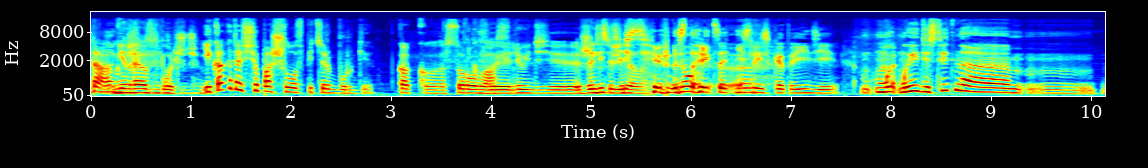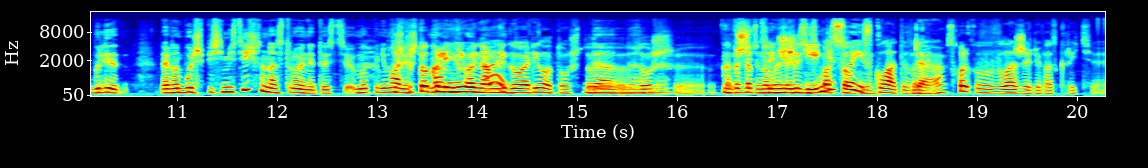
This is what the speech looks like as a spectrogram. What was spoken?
Да, мне нравилось больше. Чем... И как это все пошло в Петербурге? Как э, суровые Классно. люди, жители Залетело. северной ну, столицы отнеслись к этой идее? Мы, мы действительно были, наверное, больше пессимистично настроены, то есть мы понимали, что, что нам ленивый нам не говорил о том, что да, да, ЗОЖ да. Э, ну, подождите, но вы же деньги свои вкладывали? Да. Сколько вы вложили в открытие?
